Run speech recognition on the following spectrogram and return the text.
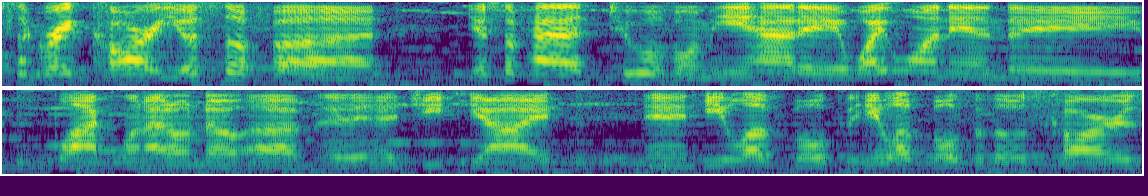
Golf's a great car. Yusuf, uh, Yusuf had two of them. He had a white one and a black one. I don't know, uh, a, a GTI, and he loved both. He loved both of those cars.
